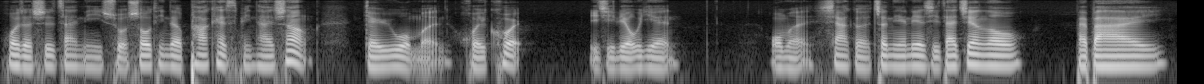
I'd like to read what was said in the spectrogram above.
或者是在你所收听的 Podcast 平台上给予我们回馈以及留言，我们下个正念练习再见喽，拜拜。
